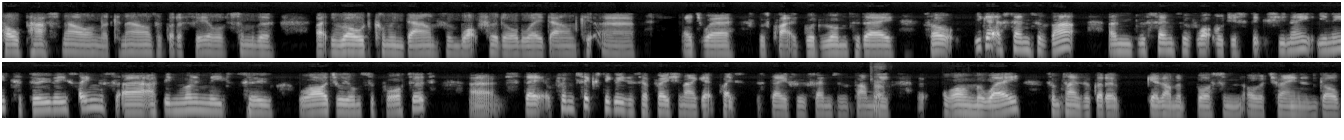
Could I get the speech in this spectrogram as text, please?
toll paths now along the canals. I've got a feel of some of the like the road coming down from Watford all the way down uh, Edgware was quite a good run today. So you get a sense of that and the sense of what logistics you need. You need to do these things. Uh, I've been running these two largely unsupported. Uh, stay from six degrees of separation. I get places to stay through friends and family along the way. Sometimes I've got to get on a bus and or a train and go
